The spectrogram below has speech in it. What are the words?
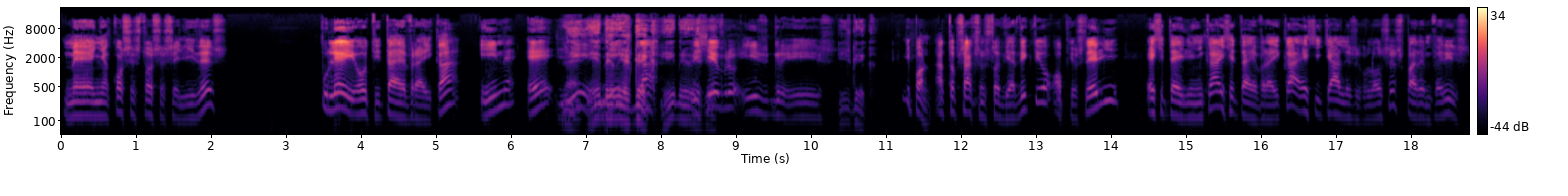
με 900 τόσες σελίδες που λέει ότι τα εβραϊκά είναι ελληνικά. Hebrew is Greek. Λοιπόν, να το ψάξουν στο διαδίκτυο όποιος θέλει. Έχει τα ελληνικά, έχει τα εβραϊκά, έχει και άλλες γλώσσες παρεμφερείς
